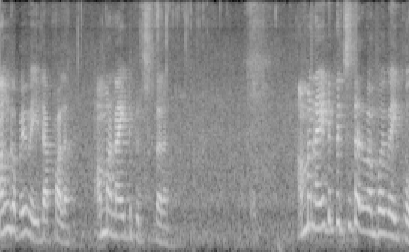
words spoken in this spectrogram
அங்க போய் வை டப்பால. அம்மா நைட்டு பிரிச்சு தரேன். அம்மா நைட்டு பிரிச்சு தருவேன் போய் வைப்போ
